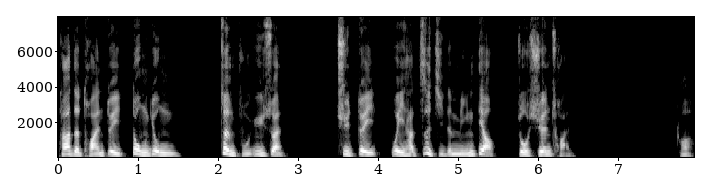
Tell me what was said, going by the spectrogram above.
他的团队，动用政府预算去对为他自己的民调做宣传。哦，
